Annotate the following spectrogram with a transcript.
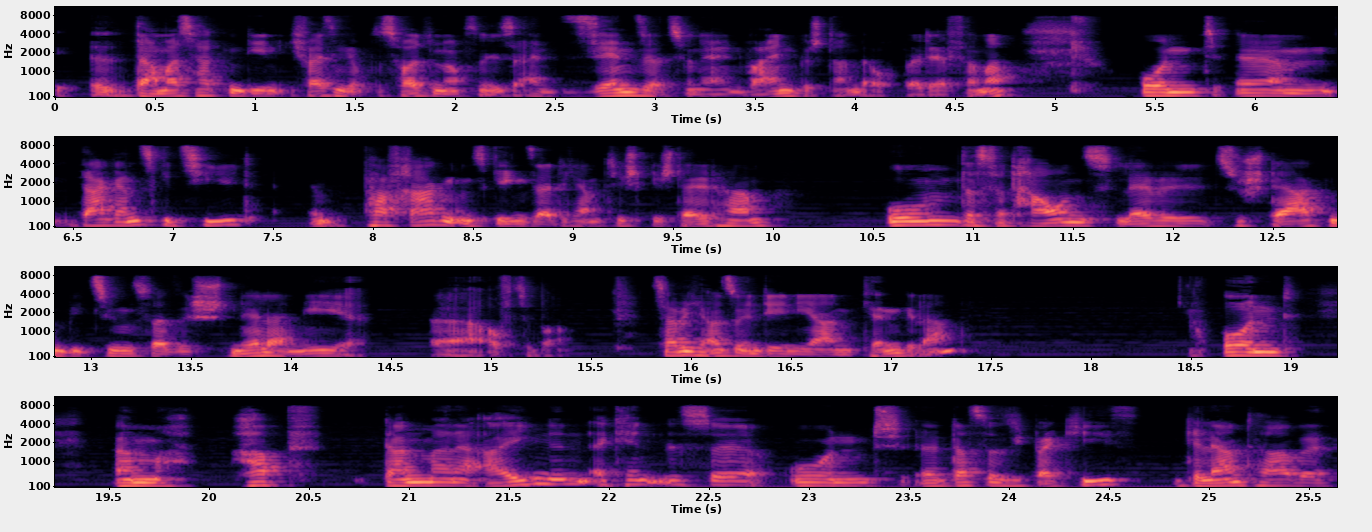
Äh, damals hatten die, ich weiß nicht, ob das heute noch so ist, einen sensationellen Weinbestand auch bei der Firma. Und ähm, da ganz gezielt ein paar Fragen uns gegenseitig am Tisch gestellt haben, um das Vertrauenslevel zu stärken beziehungsweise schneller Nähe äh, aufzubauen. Das habe ich also in den Jahren kennengelernt und ähm, habe dann meine eigenen Erkenntnisse und äh, das, was ich bei Keith gelernt habe,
